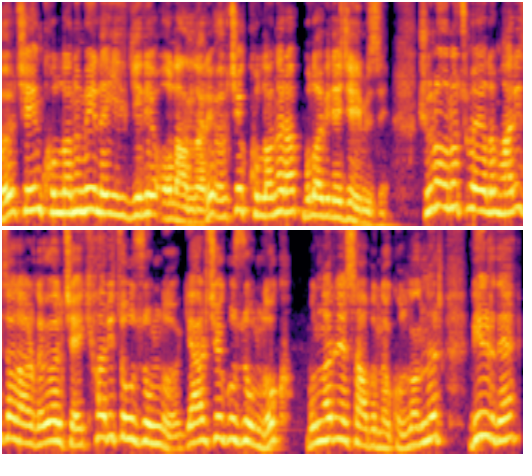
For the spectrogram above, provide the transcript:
Ölçeğin kullanımıyla ilgili olanları ölçek kullanarak bulabileceğimizi. Şunu unutmayalım haritalarda ölçek, harita uzunluğu, gerçek uzunluk bunların hesabında kullanılır. Bir de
